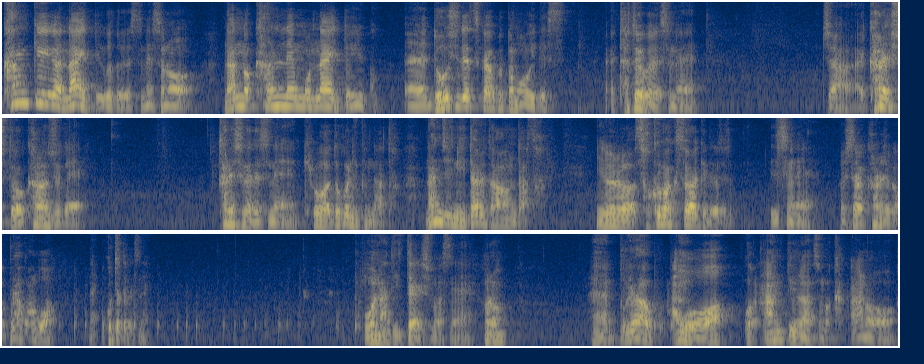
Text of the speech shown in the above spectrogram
関係がないということですね。その、何の関連もないという、えー、動詞で使うことも多いです。例えばですね、じゃあ、彼氏と彼女で、彼氏がですね、今日はどこに行くんだと。何時に誰と会うんだと。いろいろ束縛するわけですよね。そしたら彼女が、ブラブラブラ、ね、怒っちゃったですね。おなんて言ったりしますね。この、え不要管我、管っていうのは、その、あの、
